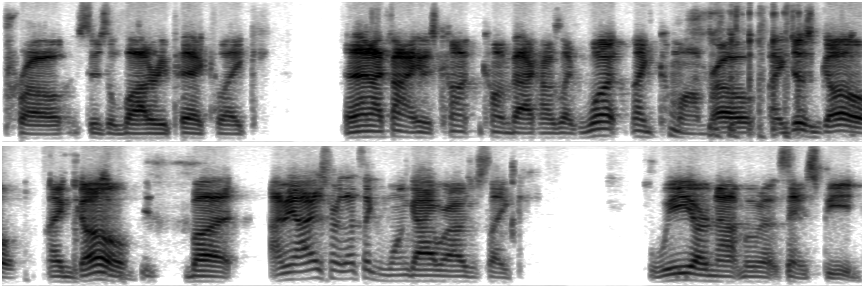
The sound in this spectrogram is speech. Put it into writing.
pro. This dude's a lottery pick. Like, and then I found out he was con- coming back. I was like, what? Like, come on, bro. like, just go. Like, go. But I mean, I just heard that's like one guy where I was just like, we are not moving at the same speed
